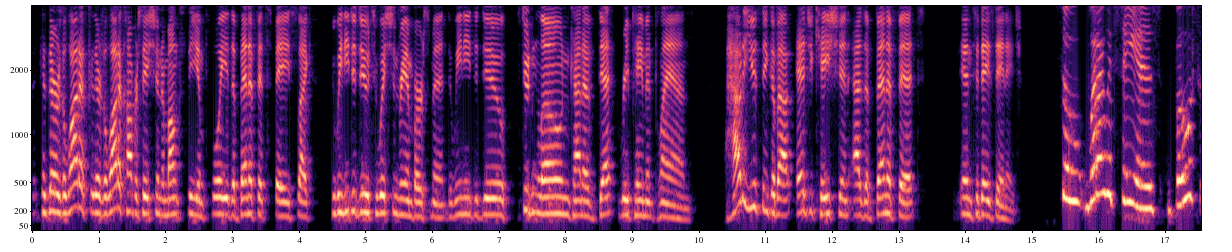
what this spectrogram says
because there's a lot of there's a lot of conversation amongst the employee, the benefit space, like do we need to do tuition reimbursement? Do we need to do student loan kind of debt repayment plans? How do you think about education as a benefit in today's day and age? So what I would say is both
